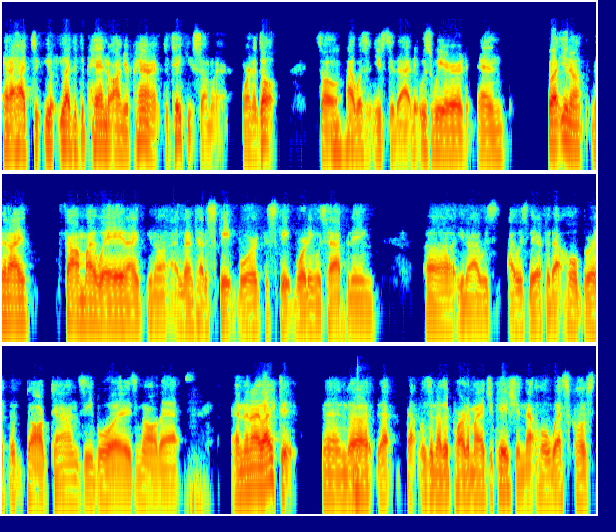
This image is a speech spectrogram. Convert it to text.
And I had to, you, you had to depend on your parent to take you somewhere or an adult. So Mhm. I wasn't used to that. And it was weird. And, but you know, then I found my way and I, you know, I learned how to skateboard because skateboarding was happening. Uh, you know, I was I was there for that whole birth of Dogtown, Z Boys, and all that, and then I liked it, and uh, that that was another part of my education. That whole West Coast,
